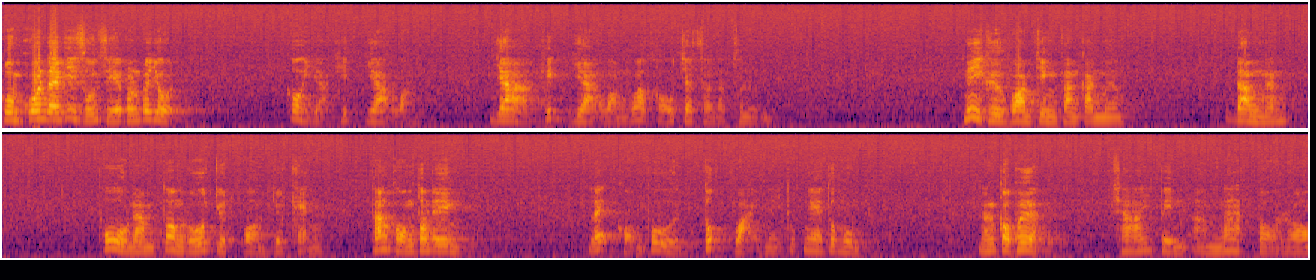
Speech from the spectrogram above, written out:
กลุ่มกวนใดที่สูญเสียผลประโยชน์ ก็อย่าคิดอย่าหวัง อย่าคิดอย่าหวังว่าเขาจะสนับสนุน นี่คือความจริงทางการเมือง ดังนั้น ผู้นำต้องรู้จุดอ่อนจุดแข็ง ทั้งของตนเอง และของผู้อื่นทุกฝ่ายในทุกแง่ทุกมุม นั้นก็เพื่อใช้เป็นอำนาจต่อรอง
